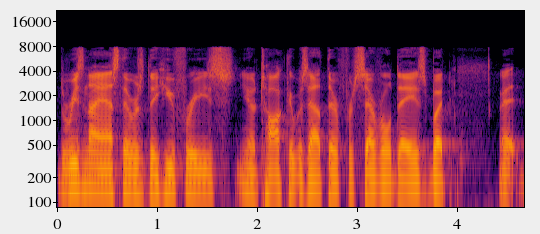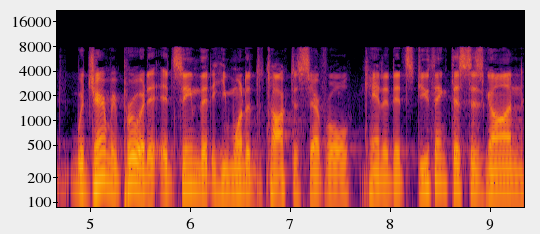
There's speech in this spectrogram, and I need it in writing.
the reason I asked there was the Hugh Freeze you know talk that was out there for several days, but uh, with Jeremy Pruitt, it, it, seemed that he wanted to talk to several candidates. Do you think this has gone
